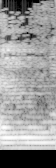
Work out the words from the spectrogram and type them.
Bye.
